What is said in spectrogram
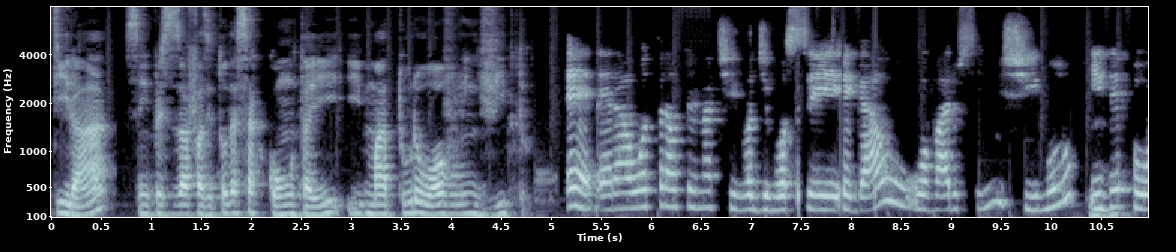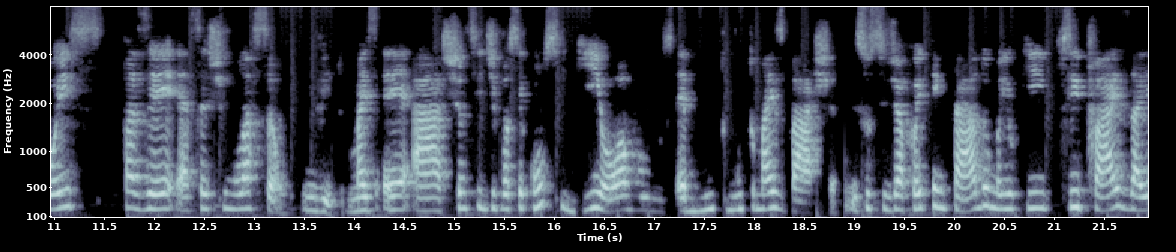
tirar sem precisar fazer toda essa conta aí e matura o óvulo in vitro. É, era outra alternativa de você pegar o, ovário sem o estímulo e uhum. depois fazer essa estimulação in vitro, mas é a chance de você conseguir óvulos é muito muito mais baixa. Isso já foi tentado, mas o que se faz aí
